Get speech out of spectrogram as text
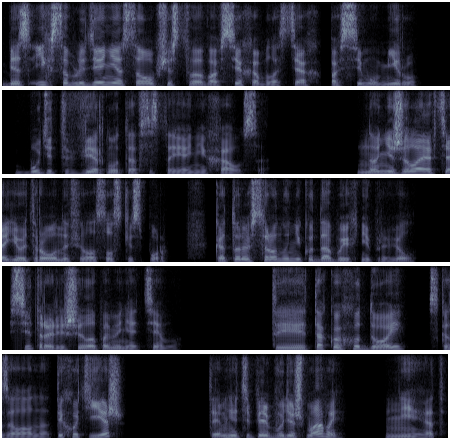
Без их соблюдения сообщество во всех областях по всему миру будет ввергнуто в состояние хаоса. Но не желая втягивать Роуна в философский спор, который все равно никуда бы их не привел, Ситра решила поменять тему. «Ты такой худой», — сказала она, — «ты хоть ешь? Ты мне теперь будешь мамой?» «Нет»,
